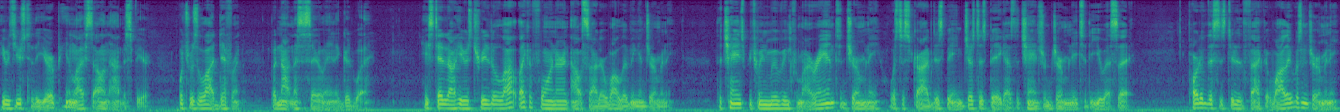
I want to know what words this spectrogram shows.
He was used to the European lifestyle and atmosphere, which was a lot different, but not necessarily in a good way. He stated how he was treated a lot like a foreigner and outsider while living in Germany. The change between moving from Iran to Germany was described as being just as big as the change from Germany to the USA. Part of this is due to the fact that while he was in Germany,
